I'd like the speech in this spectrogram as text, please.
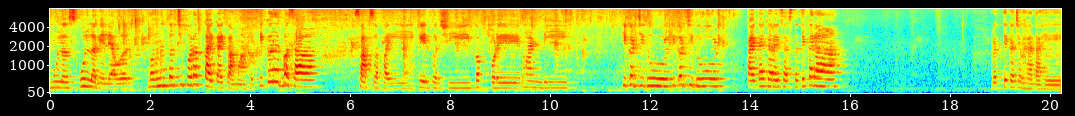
मुलं स्कूलला गेल्यावर मग नंतरची परत काय काय कामं आहेत ती करत बसा. साफसफाई केरफरशी कपडे भांडी इकडची धूळ तिकडची धूळ काय काय करायचं असतं ते करा. प्रत्येकाच्या घरात आहे.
